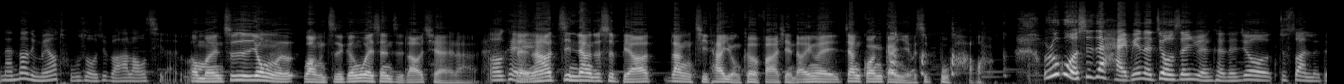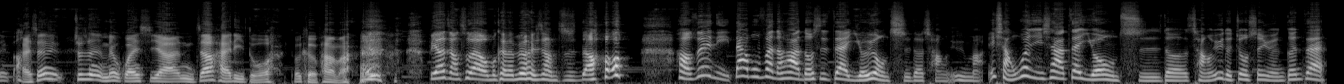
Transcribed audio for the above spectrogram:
难道你们要徒手去把它捞起来吗？我们就是用网子跟卫生纸捞起来啦。OK，对，然后尽量就是不要让其他泳客发现到，因为这样观感也是不好。如果是在海边的救生员，可能就就算了，对吧？海生就是没有关系啊，你知道海里多 多可怕吗？不要讲出来，我们可能没有很想知道。好，所以你大部分的话都是在游泳池的场域嘛？诶，想问一下，在游泳池的场域的救生员，跟在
